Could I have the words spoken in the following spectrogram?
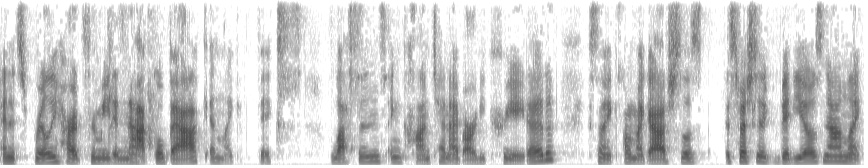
and it's really hard for me to not go back and like fix lessons and content I've already created. I'm like, oh my gosh, those especially like videos now. I'm like,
